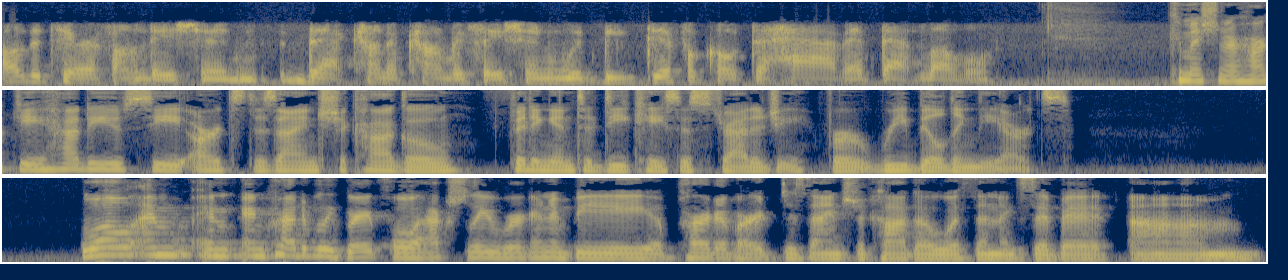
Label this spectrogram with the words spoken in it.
of the Terra Foundation, that kind of conversation would be difficult to have at that level. Commissioner Harkey, how do you see Arts Design Chicago fitting into DCASE's strategy for rebuilding the arts? Well, I'm in- incredibly grateful. Actually, we're going to be a part of Art Design Chicago with an exhibit um,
